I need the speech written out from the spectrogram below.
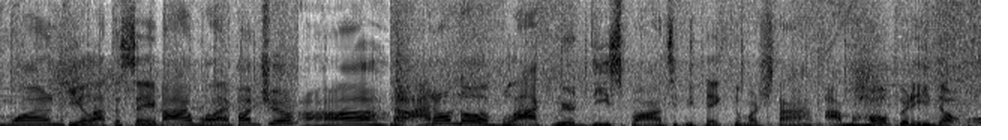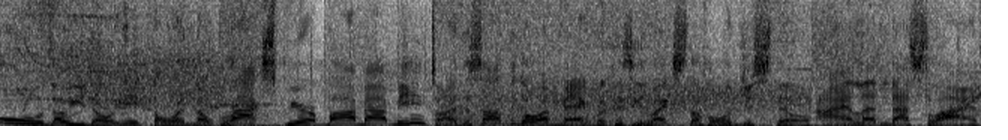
M1. Heal at the same time while I punch him. Uh-huh. Now, I don't know if Blackbeard despawns if you take too much time. I'm hoping he don't. Oh, no, you don't. You ain't throwing no black spirit bomb at me. So I decided to go with Magma because he likes to hold you still. I ain't letting that slide.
